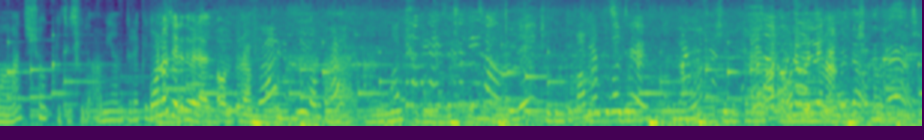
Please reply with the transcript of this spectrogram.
মাছ সব কিছু ছিল। আমি অন্তরাকে ছেড়ে দেবে অন্তরা। আর আমি শুধু নিরামিষ খেয়েছি সেদিনটা কি ছিল? সেদিনটা ছিল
